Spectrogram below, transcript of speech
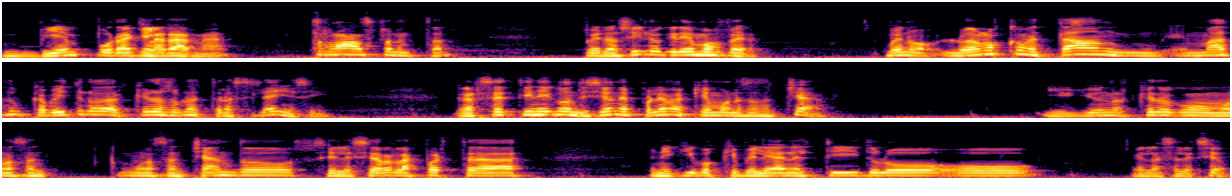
Bien por aclarar, ¿eh? transparentar, pero sí lo queremos ver. Bueno, lo hemos comentado en, más de un capítulo de arqueros nuestro brasileños, sí. Garcés tiene condiciones, problemas que Mona Sanchea. Y, y, un arquero como Sanchando se le cierran las puertas en equipos que pelean el título o en la selección.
